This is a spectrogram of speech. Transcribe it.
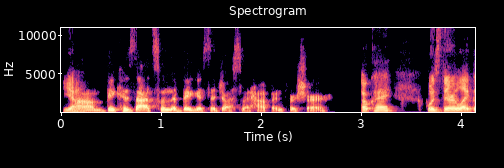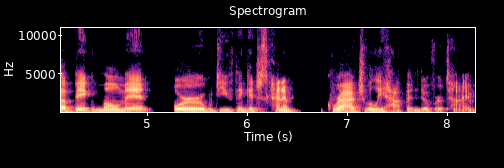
yeah. um, because that's when the biggest adjustment happened for sure. Okay. Was there like a big moment or do you think it just kind of gradually happened over time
